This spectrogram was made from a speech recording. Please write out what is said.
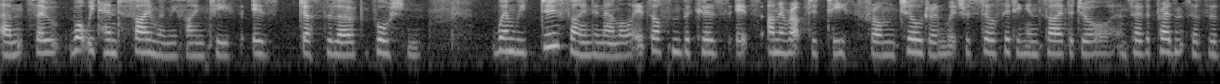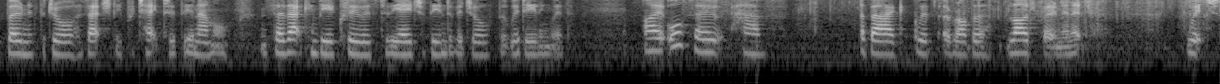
Um, so what we tend to find when we find teeth is just the lower proportion. When we do find enamel, it's often because it's unerupted teeth from children which were still sitting inside the jaw, and so the presence of the bone of the jaw has actually protected the enamel. And so that can be a clue as to the age of the individual that we're dealing with. I also have a bag with a rather large bone in it, which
